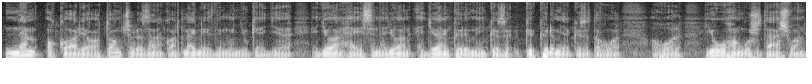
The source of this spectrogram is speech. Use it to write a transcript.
nem akarja a tankcsapda zenekart megnézni mondjuk egy, egy olyan helyszín, egy olyan, egy olyan körülmény között, körülmények között, ahol, ahol jó hangosítás van,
